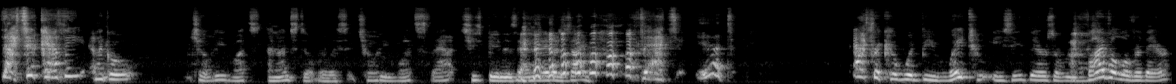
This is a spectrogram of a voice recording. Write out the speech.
That's it, Kathy. And I go, Jody, what's, and I'm still really sick. Jody, what's that? She's being as animated as I am. That's it. Africa would be way too easy. There's a revival over there.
